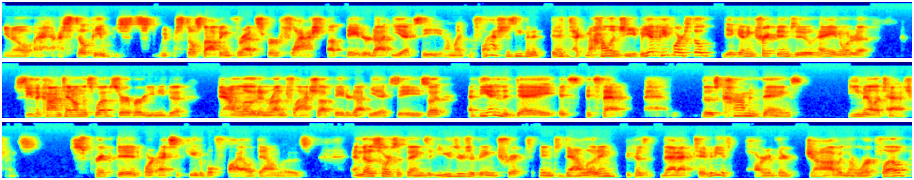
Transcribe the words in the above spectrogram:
you know i, I still people we're still stopping threats for flash updater.exe i'm like the flash is even a dead technology but yet people are still getting tricked into hey in order to see the content on this web server you need to download and run flash updater.exe so at the end of the day, it's it's that those common things, email attachments, scripted or executable file downloads, and those sorts of things that users are being tricked into downloading because that activity is part of their job and their workflow.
